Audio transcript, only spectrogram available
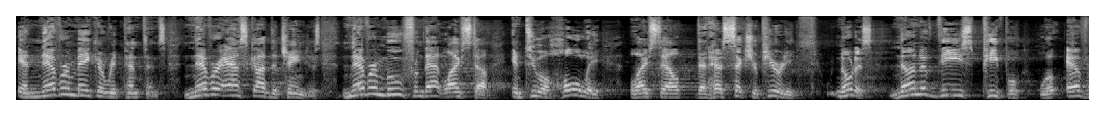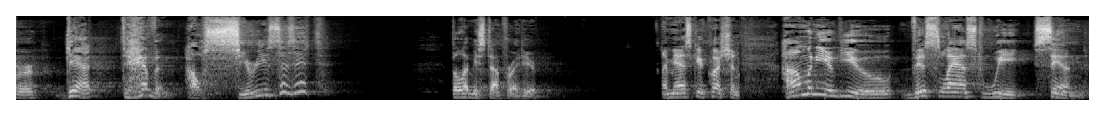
and never make a repentance, never ask God to change us, never move from that lifestyle into a holy lifestyle that has sexual purity, notice, none of these people will ever get to heaven. How serious is it? But let me stop right here. Let me ask you a question. How many of you this last week sinned?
